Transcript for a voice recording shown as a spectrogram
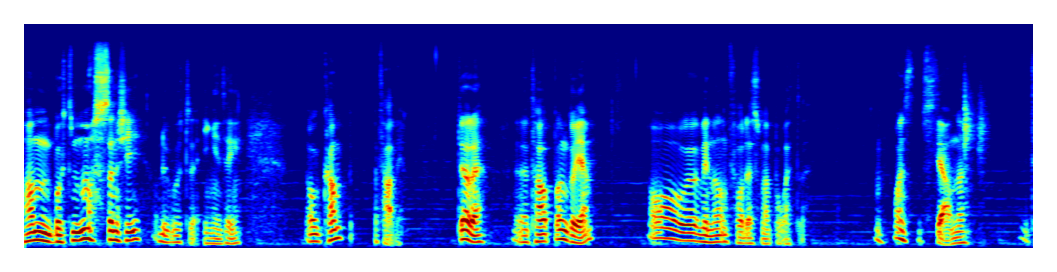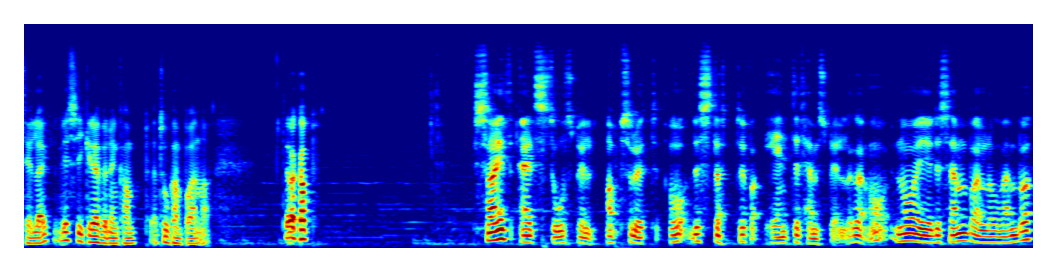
han brukte masse energi, og du brukte ingenting. Og kamp er ferdig. Det er det. Eh, Taperen går hjem, og vinneren får det som er på brettet. Hm, Og en stjerne i tillegg, hvis ikke det er vunnet to kamper ennå. Det var kamp. Scythe er et stort spill, absolutt, og det støtter for én til fem spillere. Og nå i desember eller november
